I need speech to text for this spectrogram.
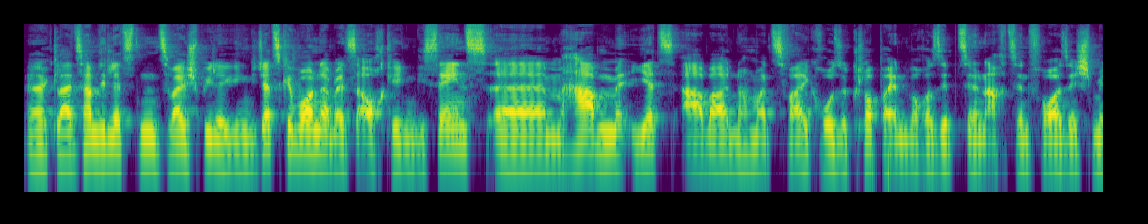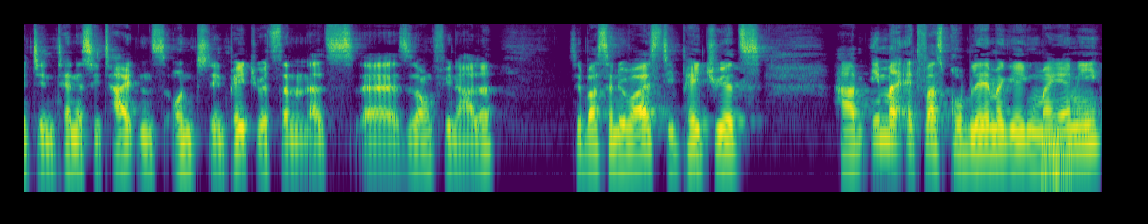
Äh, klar, jetzt haben sie die letzten zwei Spiele gegen die Jets gewonnen, aber jetzt auch gegen die Saints, ähm, haben jetzt aber nochmal zwei große Klopper in Woche 17 und 18 vor sich mit den Tennessee Titans und den Patriots dann als äh, Saisonfinale. Sebastian, du weißt, die Patriots haben immer etwas Probleme gegen Miami.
